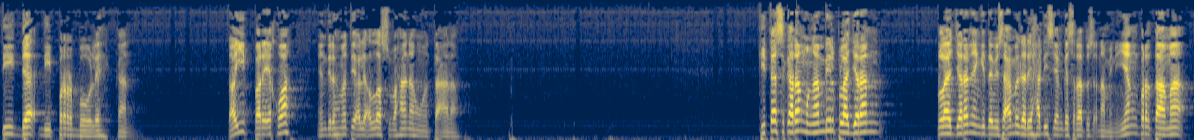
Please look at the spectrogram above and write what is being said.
tidak diperbolehkan. Taib para ikhwah yang dirahmati oleh Allah Subhanahu wa taala. Kita sekarang mengambil pelajaran pelajaran yang kita bisa ambil dari hadis yang ke-106 ini. Yang pertama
